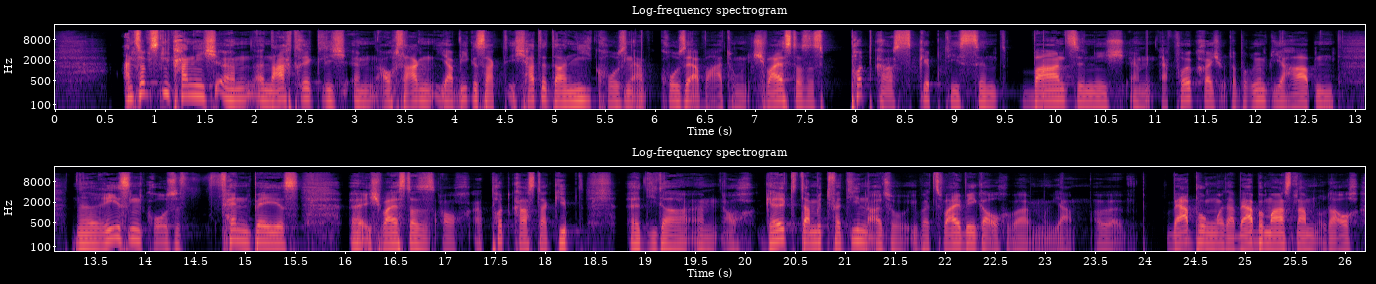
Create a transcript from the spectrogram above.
Ansonsten kann ich ähm, nachträglich ähm, auch sagen, ja, wie gesagt, ich hatte da nie großen, große Erwartungen. Ich weiß, dass es Podcasts gibt, die sind wahnsinnig ähm, erfolgreich oder berühmt. Die haben eine riesengroße Fanbase. Äh, ich weiß, dass es auch äh, Podcaster gibt, äh, die da ähm, auch Geld damit verdienen, also über zwei Wege, auch über ja, äh, Werbung oder Werbemaßnahmen oder auch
